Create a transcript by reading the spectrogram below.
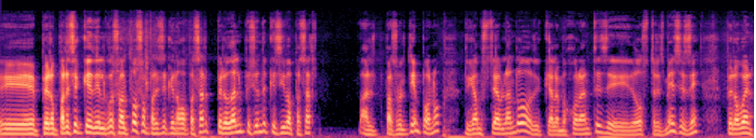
Eh, pero parece que del gozo al pozo parece que no va a pasar, pero da la impresión de que sí va a pasar al paso del tiempo, ¿no? Digamos, estoy hablando de que a lo mejor antes de dos, tres meses, ¿eh? Pero bueno,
